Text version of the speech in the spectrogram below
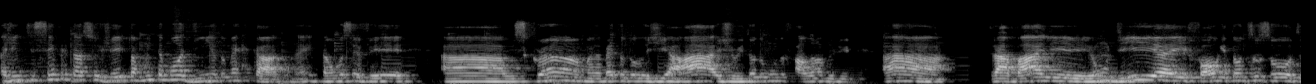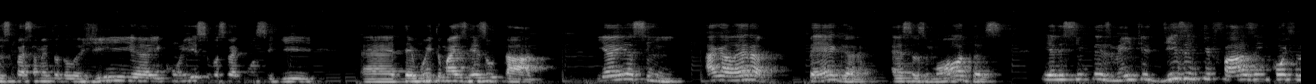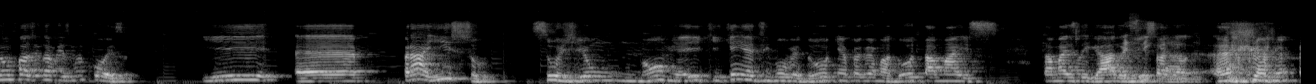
a gente sempre está sujeito a muita modinha do mercado, né? Então, você vê o Scrum, a metodologia ágil e todo mundo falando de ah, trabalhe um dia e folgue todos os outros com essa metodologia e com isso você vai conseguir é, ter muito mais resultado. E aí, assim, a galera pega essas modas e eles simplesmente dizem que fazem e continuam fazendo a mesma coisa. E é, para isso surgiu um nome aí que quem é desenvolvedor, quem é programador, está mais tá mais ligado mais nisso. Ligado.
